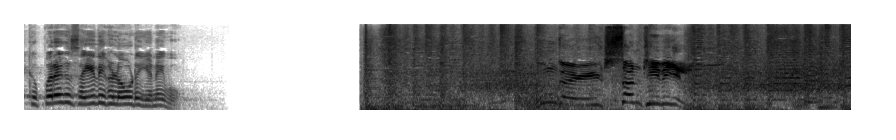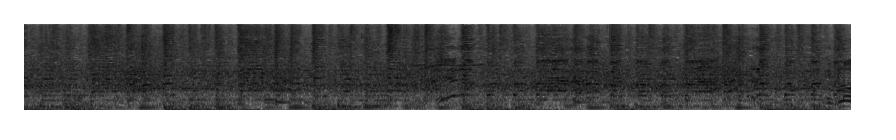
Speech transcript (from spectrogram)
இடைவேளைக்கு பிறகு செய்திகளோடு இணைவோம். உங்கள் சன் டிவியில். இவ்வளோ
